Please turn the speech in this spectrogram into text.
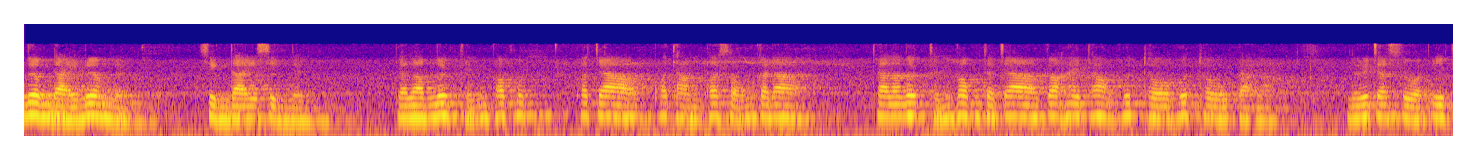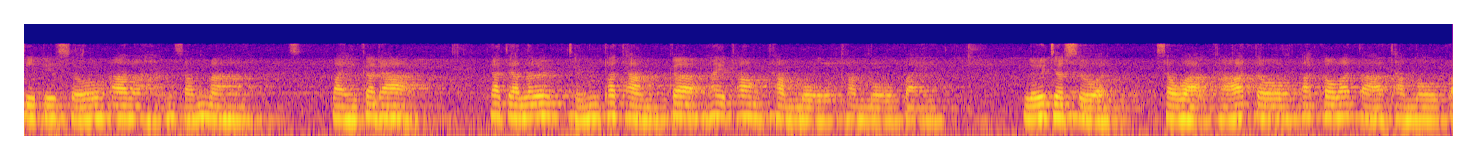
เรื่องใดเรื่องหนึ่ง สิ่งใดสิ่งหนึ่ง จะรับลึกถึงพระพุทธ พระเจ้าพระธรรมพระสงฆ์ก็ได้ ถ้าระลึกถึงพระพุทธเจ้าก็ให้ท่องพุทโธพุทโธไป หรือจะสวดอิติปิโสอาลหังสัมมาไปก็ได้ ถ้าจะระลึกถึงพระธรรมก็ให้ท่องธรรมโมธรรมโมไป หรือจะสวดสวากขาโตภะกวตาธรรมโมไป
